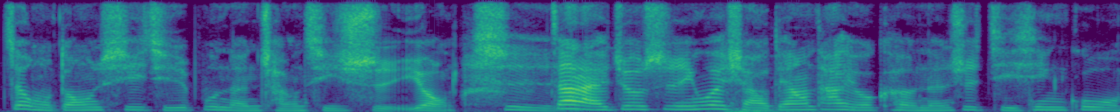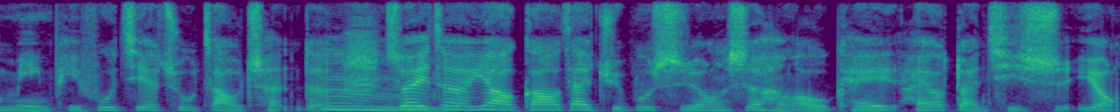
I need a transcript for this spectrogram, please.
这种东西其实不能长期使用。是。再来就是因为小丁它有可能是急性过敏、皮肤接触造成的，所以这个药膏在局部使用是很 OK，还有短期使用。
